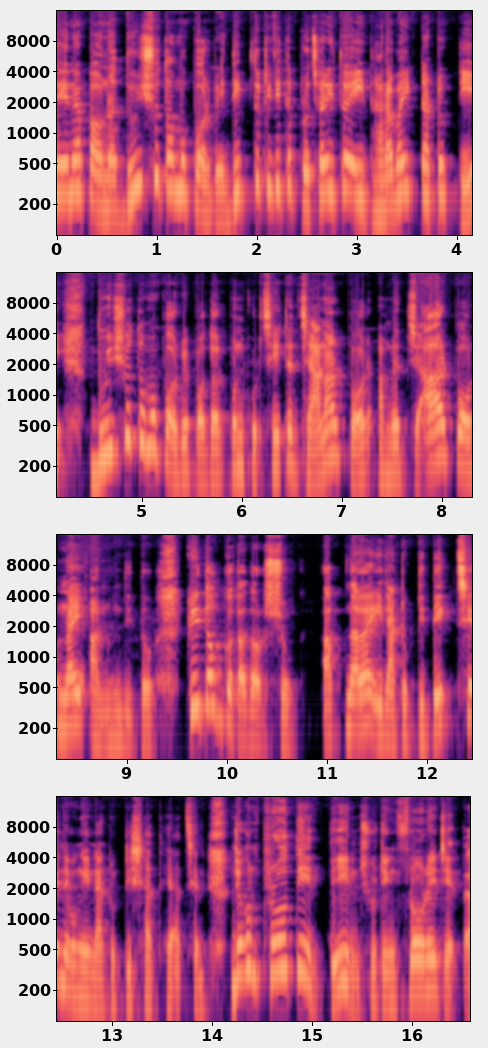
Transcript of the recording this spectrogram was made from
দেনা পাওনা দুইশোতম পর্বে দীপ্ত টিভিতে প্রচারিত এই ধারাবাহিক নাটকটি দুইশোতম পর্বে পদার্পণ করছে। এটা জানার পর আমরা যার পর্নায় আনন্দিত। কৃতজ্ঞতা দর্শক, আপনারা এই নাটকটি দেখছেন এবং এই নাটকটির সাথে আছেন। যখন প্রতিদিন শুটিং ফ্লোরে যেতে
